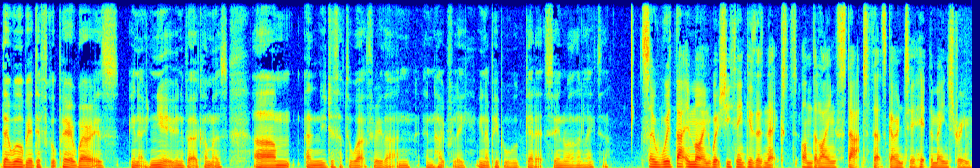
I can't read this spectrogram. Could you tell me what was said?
there will be a difficult period where it is you know new in inverted commas, um, and you just have to work through that, and, and hopefully you know people will get it sooner rather than later. So, with that in mind, which do you think is the next underlying stat that's going to hit the mainstream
